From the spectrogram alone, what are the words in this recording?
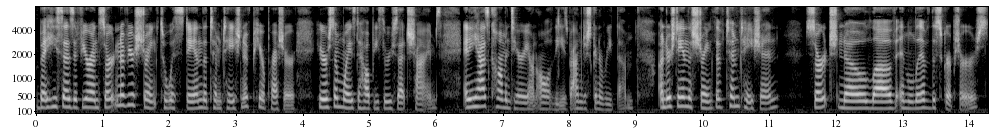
but he says if you're uncertain of your strength to withstand the temptation of peer pressure, here are some ways to help you through such times. And he has commentary on all of these, but I'm just going to read them. Understand the strength of temptation. Search, know, love, and live the scriptures.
